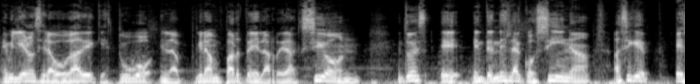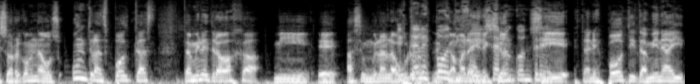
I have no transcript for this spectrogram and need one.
Emiliano es el abogado que estuvo en la gran parte de la redacción. Entonces, eh, entendés la cocina. Así que eso, recomendamos un Transpodcast. También ahí trabaja mi. eh, hace un gran laburo de Spotify, cámara de dirección. Sí, está en Spotify. También hay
